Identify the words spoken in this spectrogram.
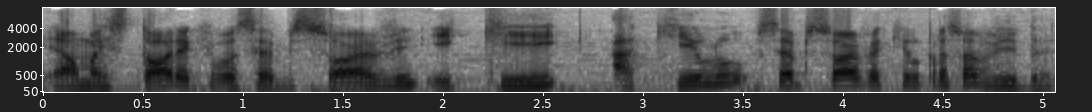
é uma história que você absorve e que aquilo, você absorve aquilo para sua vida.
